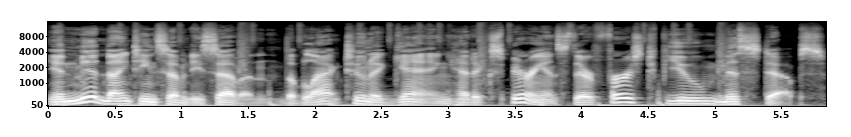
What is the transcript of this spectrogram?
In mid 1977, the Black Tuna Gang had experienced their first few missteps.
